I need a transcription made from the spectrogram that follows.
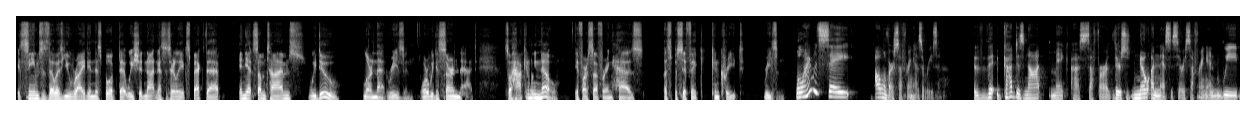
It seems as though, as you write in this book, that we should not necessarily expect that and yet sometimes we do learn that reason or we discern that. So, how can we know if our suffering has a specific, concrete reason? Well, I would say all of our suffering has a reason. The, God does not make us suffer. There's no unnecessary suffering, and we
